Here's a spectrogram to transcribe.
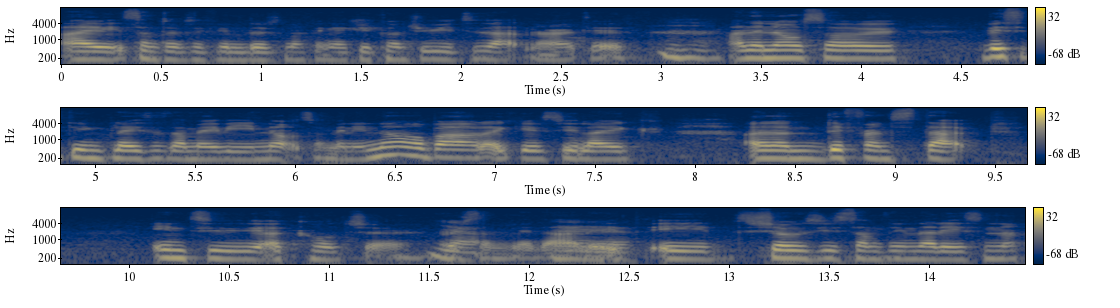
I sometimes I feel there's nothing I could contribute to that narrative. And then also visiting places that maybe not so many know about, like gives you like a different step into a culture or Yeah. something like that. Yeah, yeah. It, it shows you something that is not.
